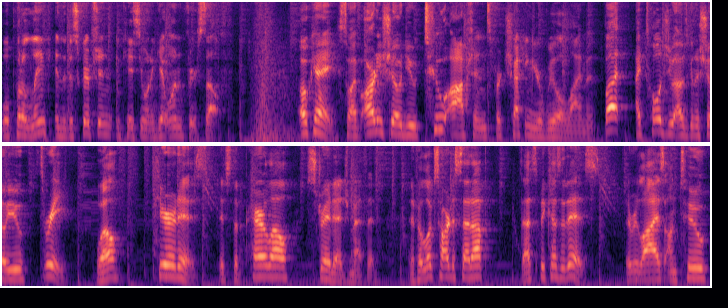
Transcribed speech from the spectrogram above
We'll put a link in the description in case you want to get one for yourself. Okay, so I've already showed you two options for checking your wheel alignment, but I told you I was going to show you three. Well, here it is. It's the parallel straight edge method. And if it looks hard to set up, that's because it is. It relies on two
